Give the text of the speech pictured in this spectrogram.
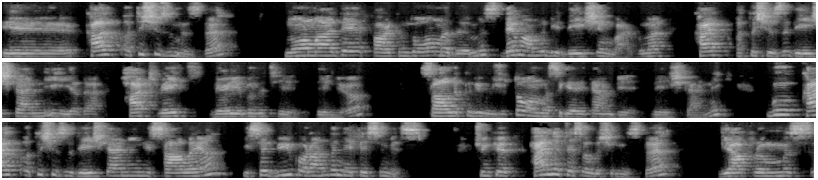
E, kalp atış hızımızda normalde farkında olmadığımız devamlı bir değişim var. Buna kalp atış hızı değişkenliği ya da heart rate variability deniyor. Sağlıklı bir vücutta olması gereken bir değişkenlik. Bu kalp atış hızı değişkenliğini sağlayan ise büyük oranda nefesimiz. Çünkü her nefes alışımızda diyaframımız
